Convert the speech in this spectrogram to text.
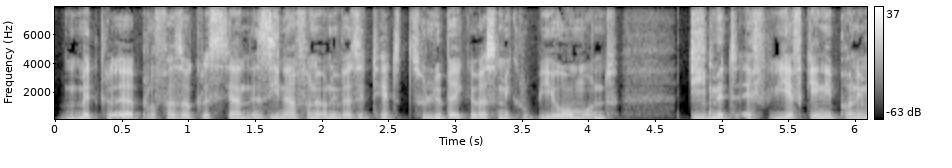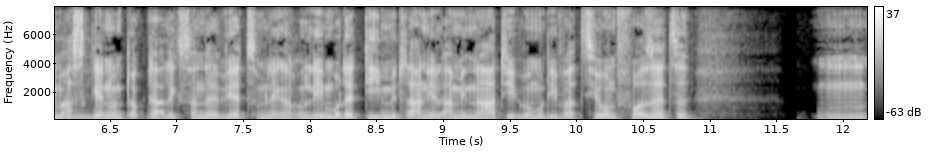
mit äh, Professor Christian Sina von der Universität zu Lübeck über das Mikrobiom und die mit Evgeny Ponymaskin mhm. und Dr. Alexander Wirth zum längeren Leben oder die mit Daniel Aminati über Motivation, Vorsätze. Mm,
